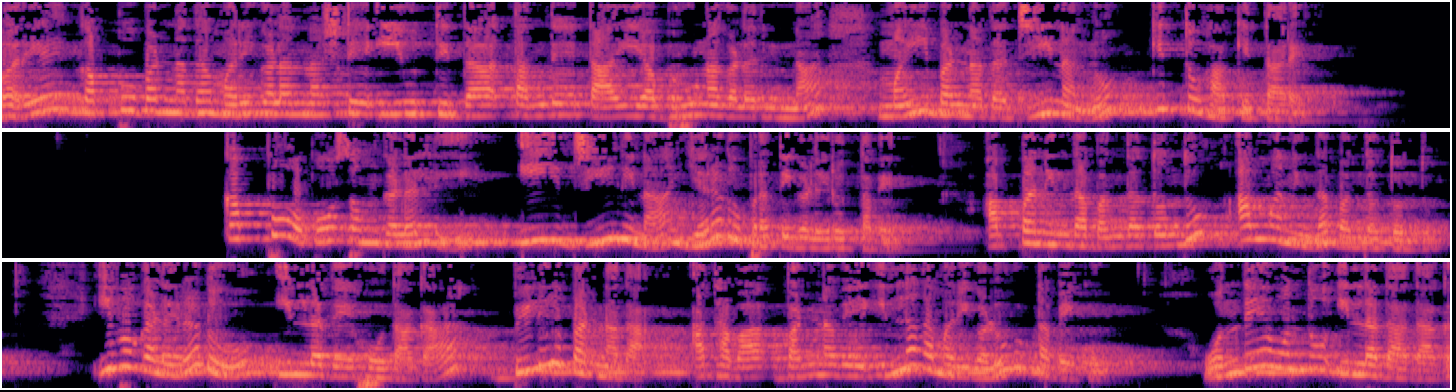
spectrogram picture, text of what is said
ಬರೇ ಕಪ್ಪು ಬಣ್ಣದ ಮರಿಗಳನ್ನಷ್ಟೇ ಈಯುತ್ತಿದ್ದ ತಂದೆ ತಾಯಿಯ ಭ್ರೂಣಗಳಲ್ಲಿನ ಮೈ ಬಣ್ಣದ ಜೀನನ್ನು ಕಿತ್ತು ಹಾಕಿದ್ದಾರೆ ಕಪ್ಪು ಒಪೋಸಂಗಳಲ್ಲಿ ಈ ಜೀನಿನ ಎರಡು ಪ್ರತಿಗಳಿರುತ್ತವೆ. ಅಪ್ಪನಿಂದ ಬಂದದ್ದೊಂದು, ಅಮ್ಮನಿಂದ ಬಂದದ್ದೊಂದು. ಇವುಗಳೆರಡೂ ಇಲ್ಲದೆ ಹೋದಾಗ ಬಿಳಿ ಬಣ್ಣದ ಅಥವಾ ಬಣ್ಣವೇ ಇಲ್ಲದ ಮರಿಗಳು ಹುಟ್ಟಬೇಕು. ಒಂದೇ ಒಂದು ಇಲ್ಲದಾದಾಗ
